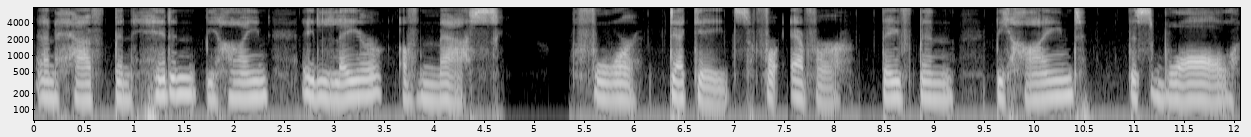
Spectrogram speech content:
and have been hidden behind a layer of mask for decades, forever. They've been behind this wall.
